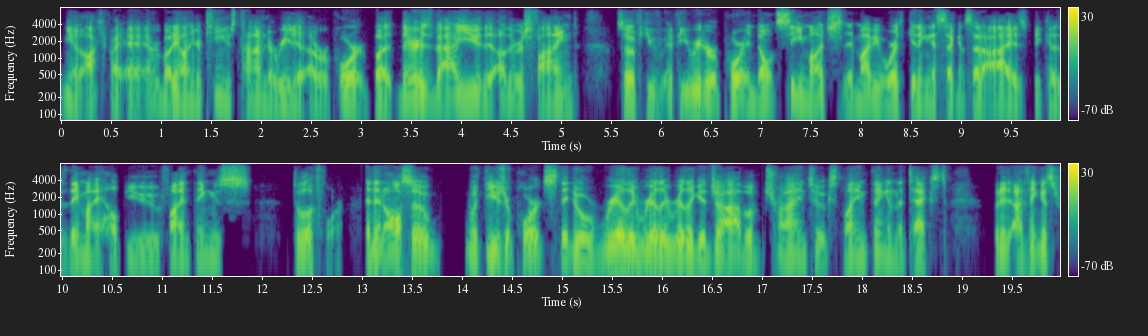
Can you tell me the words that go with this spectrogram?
you know, occupy everybody on your team's time to read a report, but there is value that others find so if you if you read a report and don't see much, it might be worth getting a second set of eyes because they might help you find things to look for. And then also with these reports, they do a really, really, really good job of trying to explain thing in the text. But it, I think it's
